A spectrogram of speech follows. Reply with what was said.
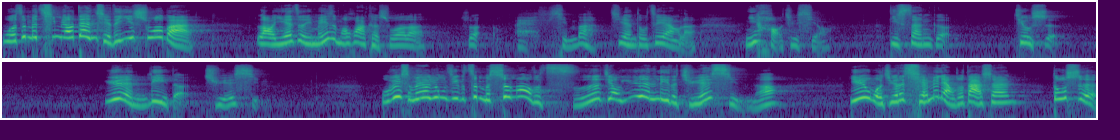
我这么轻描淡写的一说吧，老爷子也没什么话可说了，说，哎，行吧，既然都这样了，你好就行。第三个，就是愿力的觉醒。我为什么要用这个这么深奥的词叫愿力的觉醒呢？因为我觉得前面两座大山都是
